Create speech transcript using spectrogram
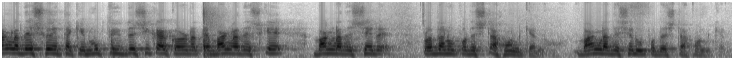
বাংলাদেশ হয়ে থাকে, মুক্তিযুদ্ধ স্বীকার করে না তাই বাংলাদেশকে বাংলাদেশের প্রধান উপদেষ্টা হন কেন? বাংলাদেশের উপদেষ্টা হন কেন?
